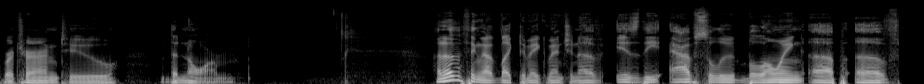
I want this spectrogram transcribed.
return to the norm. Another thing that I'd like to make mention of is the absolute blowing up of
